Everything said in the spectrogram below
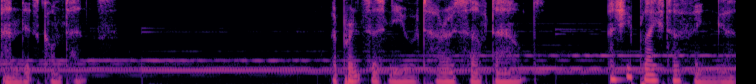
and its contents. The princess knew of Taro's self doubt, and she placed her finger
